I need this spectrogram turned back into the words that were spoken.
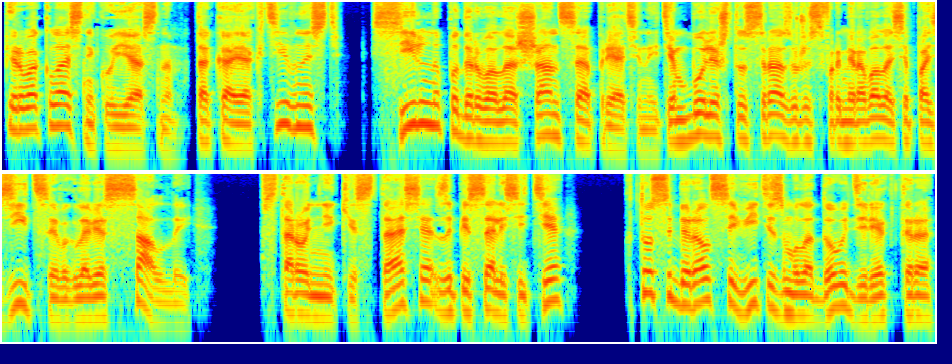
Первокласснику ясно, такая активность сильно подорвала шансы Опрятиной, тем более, что сразу же сформировалась оппозиция во главе с Салдой, в сторонники Стася записались и те, кто собирался вить из молодого директора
